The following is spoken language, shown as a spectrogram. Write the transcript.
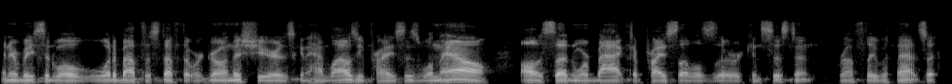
and everybody said, "Well, what about the stuff that we're growing this year? Is going to have lousy prices." Well, now all of a sudden we're back to price levels that are consistent roughly with that. So it's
